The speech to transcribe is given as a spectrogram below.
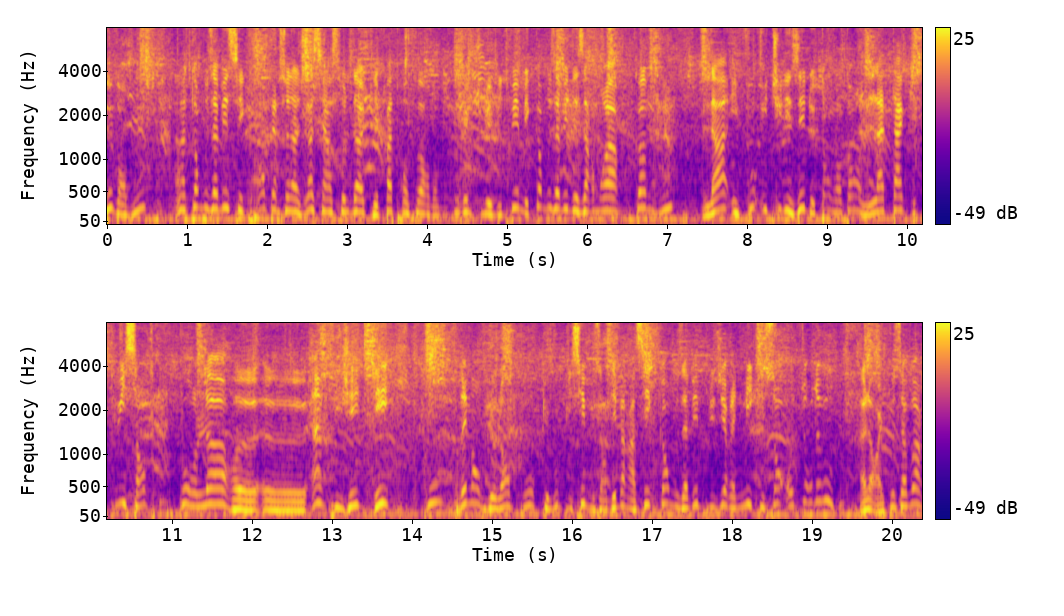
devant vous. Quand vous avez ces grands personnages, là, c'est un soldat qui est pas trop fort, donc vous pouvez le tuer vite fait. Mais quand vous avez des armoires comme vous, là, il faut utiliser de temps en temps l'attaque puissante pour leur euh, euh, infliger des coups vraiment violents pour que vous puissiez vous en débarrasser quand vous avez plusieurs ennemis qui sont autour de vous. Alors il faut savoir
